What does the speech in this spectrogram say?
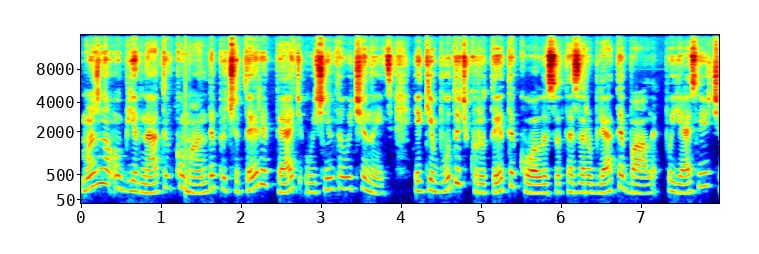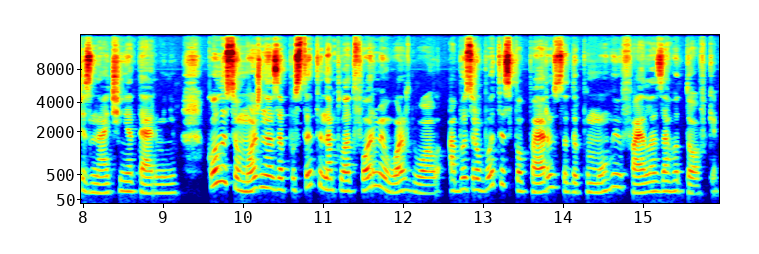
Можна об'єднати в команди по 4-5 учнів та учениць, які будуть крутити колесо та заробляти бали, пояснюючи значення термінів. Колесо можна запустити на платформі WordWall або зробити з паперу за допомогою файла заготовки.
